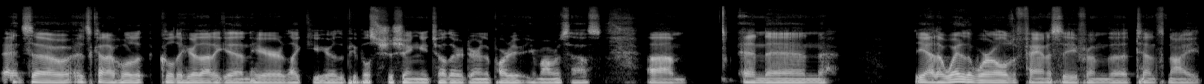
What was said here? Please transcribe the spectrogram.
and so it's kind of cool, cool to hear that again here. Like you hear the people shushing each other during the party at your mama's house, um, and then yeah, the weight of the world fantasy from the tenth night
